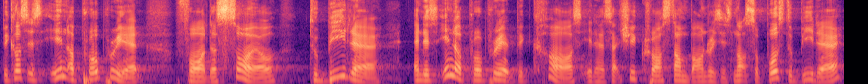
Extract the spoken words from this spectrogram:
Because it's inappropriate for the soil to be there and it's inappropriate because it has actually crossed some boundaries. It's not supposed to be there.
